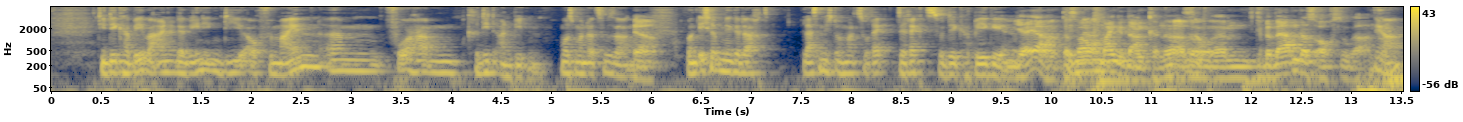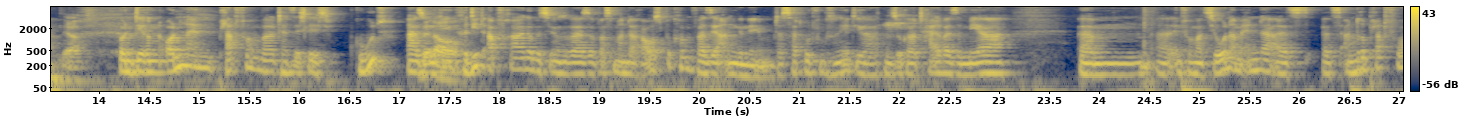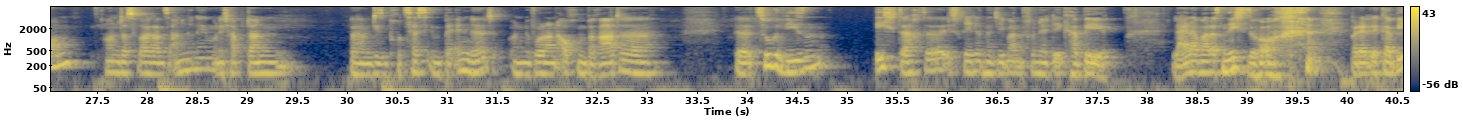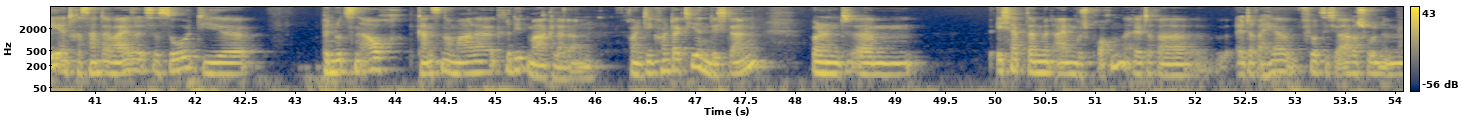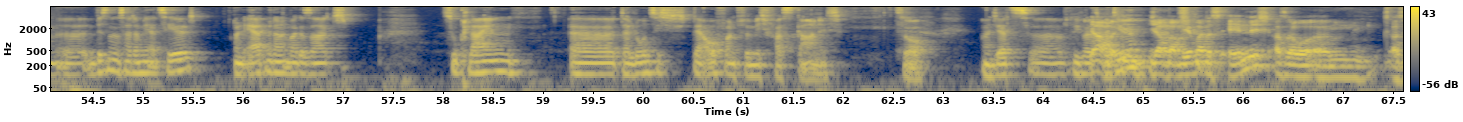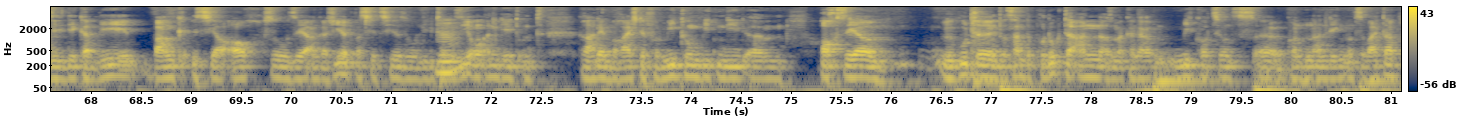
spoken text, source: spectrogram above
die, DKB war eine der wenigen, die auch für mein ähm, Vorhaben Kredit anbieten, muss man dazu sagen. Ja. Und ich habe mir gedacht, lass mich doch mal direkt, direkt zur DKB gehen. Ja, ja, das Bin war auch mein Gedanke. Ne? Also so. ähm, die bewerben das auch sogar. Ja. ja. Und deren Online-Plattform war tatsächlich gut. Also genau. die Kreditabfrage beziehungsweise was man da rausbekommt, war sehr angenehm. Das hat gut funktioniert. Die hatten sogar teilweise mehr ähm, äh, Informationen am Ende als, als andere Plattformen. Und das war ganz angenehm. Und ich habe dann ähm, diesen Prozess eben beendet und mir wurde dann auch ein Berater äh, zugewiesen. Ich dachte, ich rede mit jemandem von der DKB. Leider war das nicht so. Bei der DKB interessanterweise ist es so, die benutzen auch ganz normale Kreditmakler dann. Und die kontaktieren dich dann. Und ähm, ich habe dann mit einem gesprochen, älterer, älterer Herr, 40 Jahre schon im, äh, im Business, hat er mir erzählt. Und er hat mir dann immer gesagt, zu klein, äh, da lohnt sich der Aufwand für mich fast gar nicht. So. Und jetzt, äh, wie war das ja, bei dir? Ja, bei mir war das ähnlich. Also, ähm, also die DKB Bank ist ja auch so sehr engagiert, was jetzt hier so Digitalisierung mhm. angeht. Und gerade im Bereich der Vermietung bieten die ähm, auch sehr gute, interessante Produkte an. Also man kann da Mietkautionskonten anlegen und so weiter.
